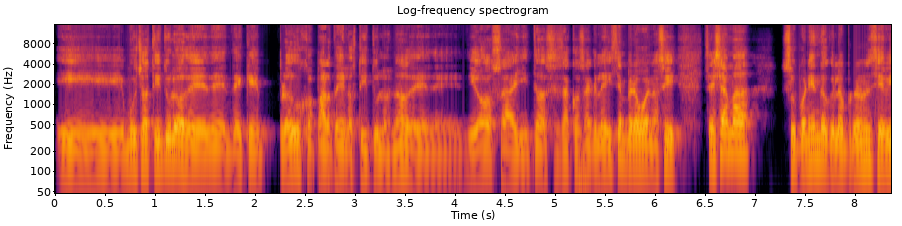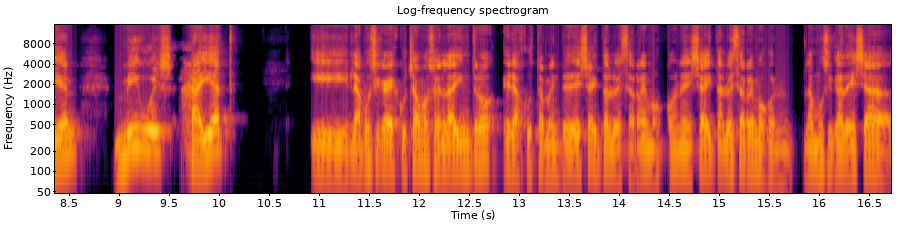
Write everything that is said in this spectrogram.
y muchos títulos de, que produjo, aparte de los títulos, ¿no? De, diosa y todas esas cosas que le dicen, pero bueno, sí, se llama, suponiendo que lo pronuncie bien, Miwish Hayat, y la música que escuchamos en la intro era justamente de ella, y tal vez cerremos con ella, y tal vez cerremos con la música de ella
